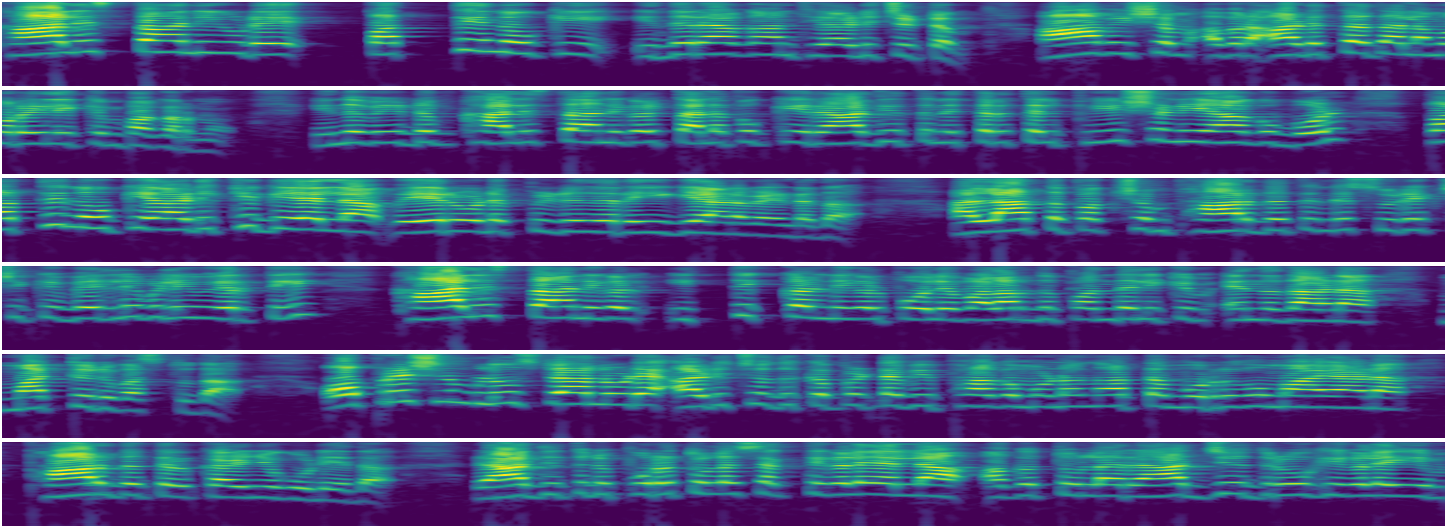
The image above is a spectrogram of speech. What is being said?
ഖാലിസ്ഥാനിയുടെ പത്തി നോക്കി ഇന്ദിരാഗാന്ധി അടിച്ചിട്ടും ആ വിഷം അവർ അടുത്ത തലമുറയിലേക്കും പകർന്നു. ഇന്ന് വീണ്ടും ഖാലിസ്ഥാനികൾ തലപ്പൊക്കി രാജ്യത്തിന് ഇത്തരത്തിൽ ഭീഷണിയാകുമ്പോൾ പത്തി നോക്കി അടിക്കുകയല്ല വേരോടെ പിഴുതെറിയുകയാണ് വേണ്ടത്. അല്ലാത്ത പക്ഷം ഭാരതത്തിന്റെ സുരക്ഷയ്ക്ക് വെല്ലുവിളി ഉയർത്തി ഖാലിസ്ഥാനികൾ ഇത്തിക്കണ്ണികൾ പോലെ വളർന്നു പന്തലിക്കും എന്നതാണ് മറ്റൊരു വസ്തുത. ഓപ്പറേഷൻ ബ്ലൂ സ്റ്റാറിലൂടെ അടിച്ചൊതുക്കപ്പെട്ട വിഭാഗം ഉണങ്ങാത്ത മുറിവുമായാണ് ഭാരതത്തിൽ കഴിഞ്ഞുകൂടിയത്. രാജ്യത്തിന് പുറത്തുള്ള ശക്തികളെയല്ല അകത്തുള്ള രാജ്യദ്രോഹികളെയും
